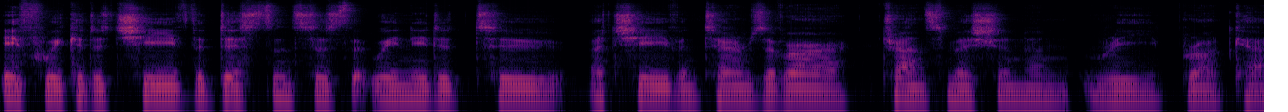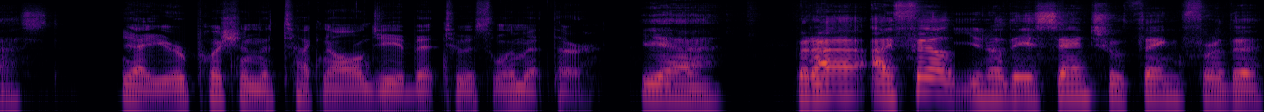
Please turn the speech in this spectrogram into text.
if we could achieve the distances that we needed to achieve in terms of our transmission and rebroadcast. Yeah, you were pushing the technology a bit to its limit there. Yeah. But I, I felt, you know, the essential thing for the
